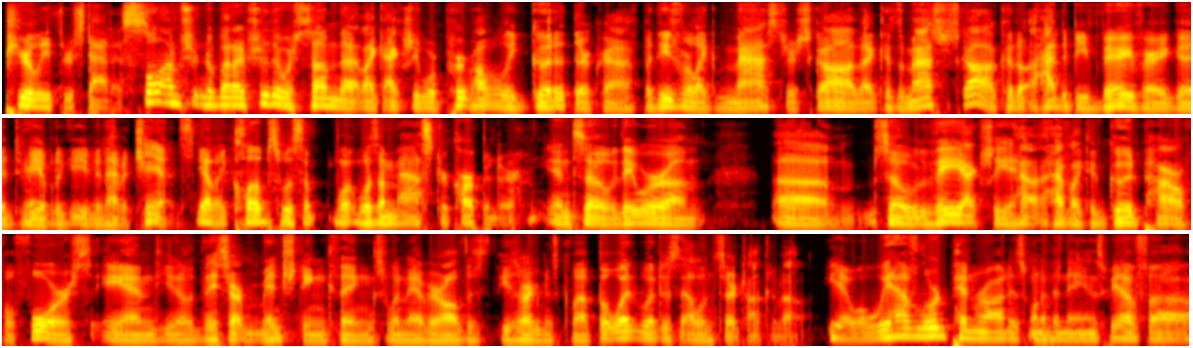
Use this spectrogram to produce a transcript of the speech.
purely through status. Well, I'm sure, no, but I'm sure there were some that like actually were pr- probably good at their craft, but these were like master skaa that because the master skaa could had to be very, very good to be able to even have a chance. yeah, like Clubs was a was a master carpenter. and so they were um um so they actually ha- have like a good powerful force and you know they start mentioning things whenever all this, these arguments come up but what what does Elend start talking about Yeah, well, we have Lord Penrod as one Mm. of the names. We have uh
